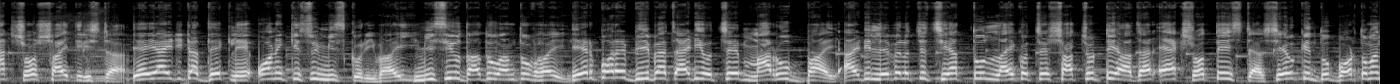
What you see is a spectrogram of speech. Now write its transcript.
আটশো সাঁত্রিশটা এই আইডিটা দেখলে অনেক কিছুই মিস করি ভাই। মিস ইউ দাদু, আন্তু ভাই। এরপরে বি ব্যাচ আইডি হচ্ছে মারুফ ভাই। আইডি লেভেল হচ্ছে ছিয়াত্তর লাইক হচ্ছে সাতষট্টি হাজার একশো তেইশটা। সেও কিন্তু বর্তমান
